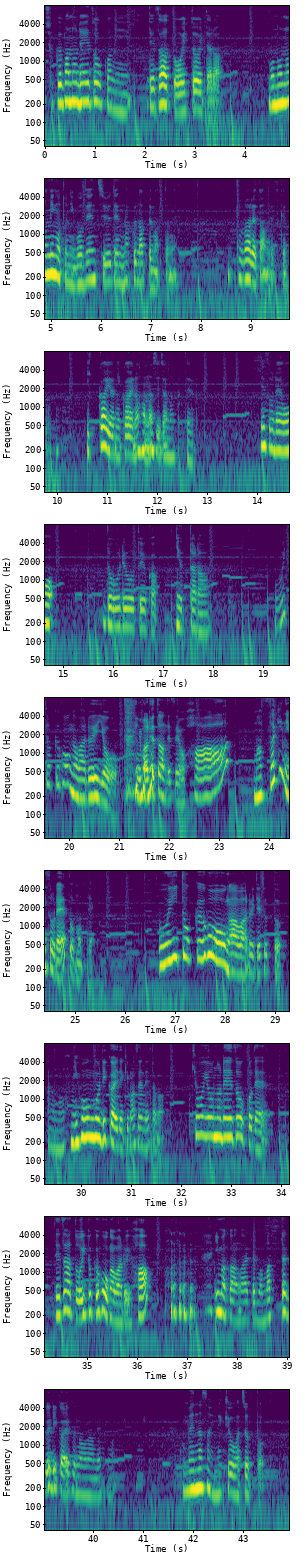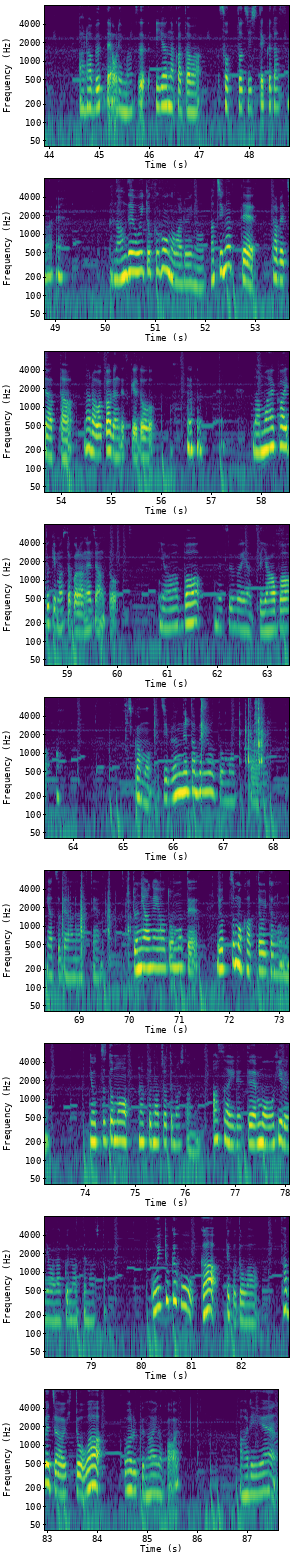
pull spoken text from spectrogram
職場の冷蔵庫にデザート置いておいたらものの見事に午前中でなくなってましたね。取られたんですけど。1回や2回の話じゃなくて。でそれを同僚というか言ったら「置いとく方が悪いよ」って言われたんですよ。はあ？真っ先にそれ？と思って。置いとく方が悪いってちょっとあの日本語理解できませんでしたが共用の冷蔵庫でデザート置いとく方が悪いは 今考えても全く理解不能なんですが。ごめんなさいね今日はちょっと。荒ぶっております。嫌な方はそっと自してください。なんで置いとく方が悪いの？間違って食べちゃった。ならわかるんですけど。名前書いときましたからねちゃんと。やば。盗むやつやば。かも自分で食べようと思ったやつではなくて人にあげようと思って4つも買っておいたのに4つともなくなっちゃってましたね。朝入れてもうお昼にはなくなってました。置いとく方がってことは食べちゃう人は悪くないのかい？ありえん。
